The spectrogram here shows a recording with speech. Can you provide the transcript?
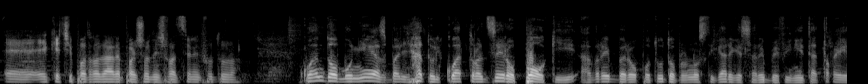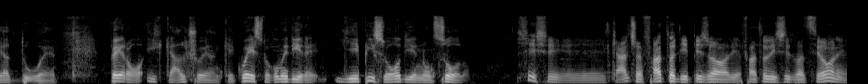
e che ci potrà dare poi soddisfazione in futuro. Quando Munier ha sbagliato il 4-0 pochi avrebbero potuto pronosticare che sarebbe finita 3-2, però il calcio è anche questo, come dire, gli episodi e non solo. Sì, sì, il calcio è fatto di episodi, è fatto di situazioni,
